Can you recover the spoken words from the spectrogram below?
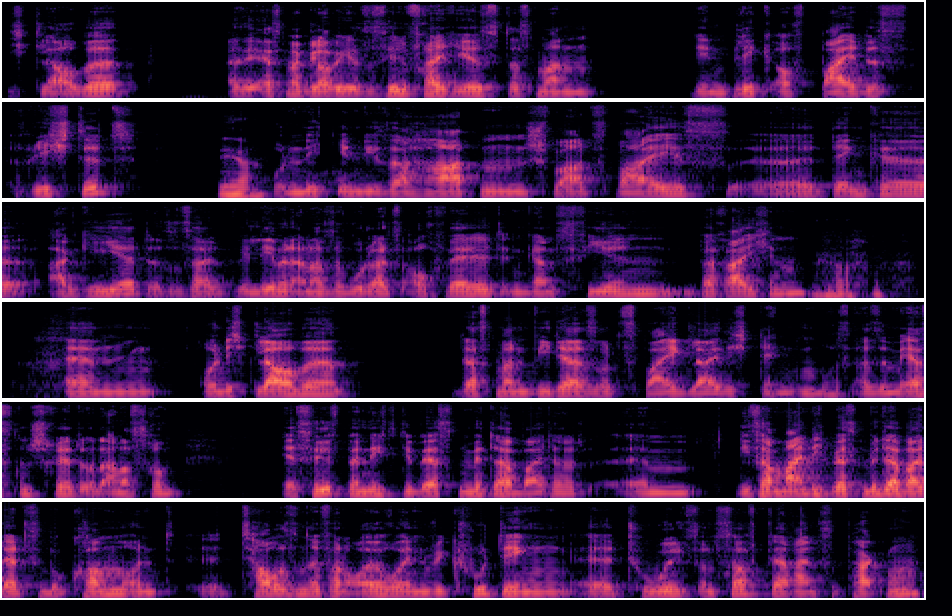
Ich glaube, also erstmal glaube ich, dass es hilfreich ist, dass man den Blick auf beides richtet ja. und nicht in dieser harten Schwarz-Weiß-Denke agiert. Das ist halt, wir leben in einer sowohl als auch Welt in ganz vielen Bereichen. Ja. Ähm, und ich glaube, dass man wieder so zweigleisig denken muss. Also im ersten Schritt oder andersrum. Es hilft mir nichts, die besten Mitarbeiter, ähm, die vermeintlich besten Mitarbeiter zu bekommen und äh, Tausende von Euro in Recruiting-Tools äh, und Software reinzupacken,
